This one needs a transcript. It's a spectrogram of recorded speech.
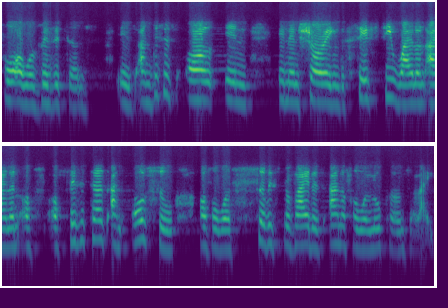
for our visitors is. And this is all in, in ensuring the safety while on island of, of visitors and also of our service providers and of our locals alike.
